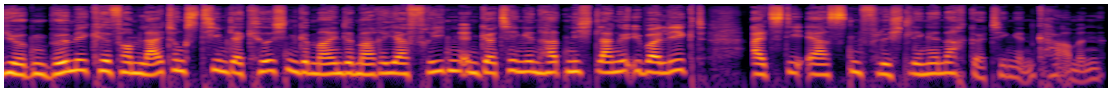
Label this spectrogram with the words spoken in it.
Jürgen Böhmicke vom Leitungsteam der Kirchengemeinde Maria Frieden in Göttingen hat nicht lange überlegt, als die ersten Flüchtlinge nach Göttingen kamen.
